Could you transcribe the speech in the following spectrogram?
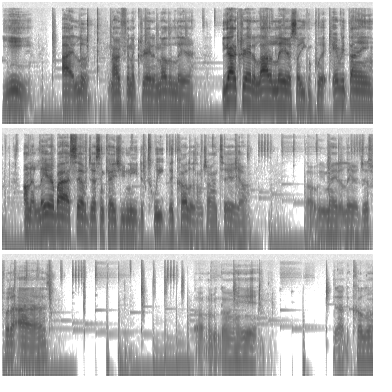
Yeah. Alright, look. Now we finna create another layer. You gotta create a lot of layers so you can put everything on a layer by itself just in case you need to tweak the colors. I'm trying to tell y'all. So we made a layer just for the eyes. So let me go ahead, get out the color,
